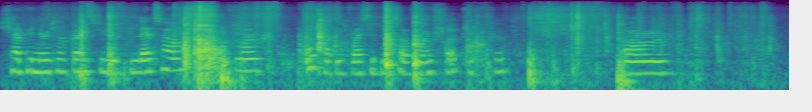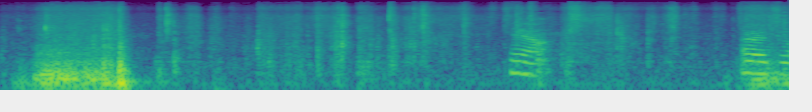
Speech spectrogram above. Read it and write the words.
Ich habe hier nämlich noch ganz viele Blätter auf meinem. Oh, ich habe noch weiße Blätter auf meinem Schreibtisch. Okay. Ähm, Ja. Also,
